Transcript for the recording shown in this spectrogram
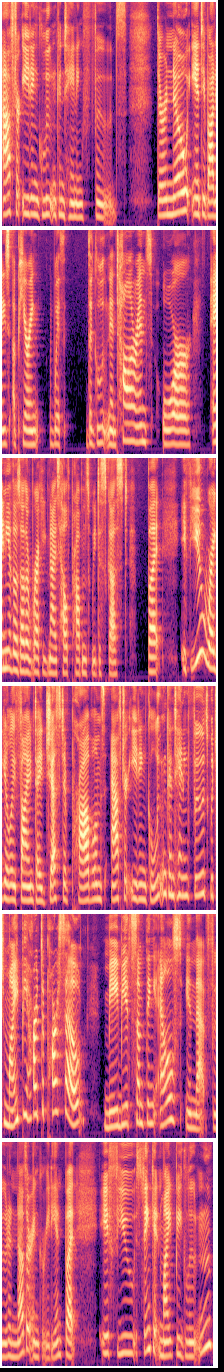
after eating gluten containing foods. There are no antibodies appearing with the gluten intolerance or any of those other recognized health problems we discussed. But if you regularly find digestive problems after eating gluten containing foods, which might be hard to parse out, maybe it's something else in that food, another ingredient. But if you think it might be gluten,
